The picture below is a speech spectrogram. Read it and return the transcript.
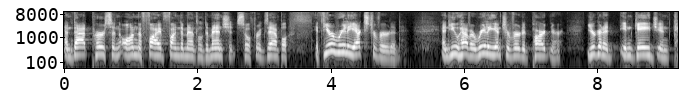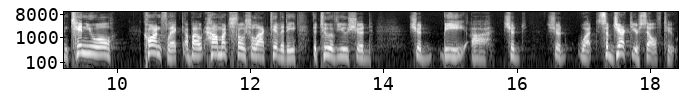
and that person on the five fundamental dimensions. So, for example, if you're really extroverted and you have a really introverted partner, you're going to engage in continual conflict about how much social activity the two of you should should be uh, should should what subject yourself to.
